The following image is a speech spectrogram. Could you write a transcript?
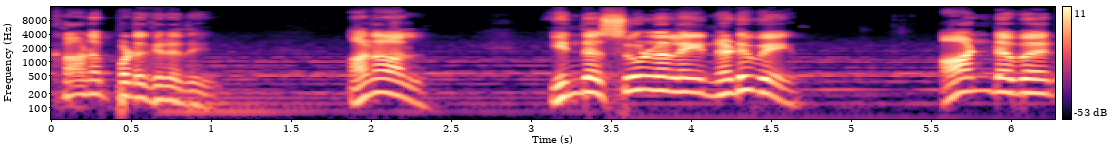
காணப்படுகிறது. ஆனால் இந்த சூழ்நிலை நடுவே ஆண்டவர்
